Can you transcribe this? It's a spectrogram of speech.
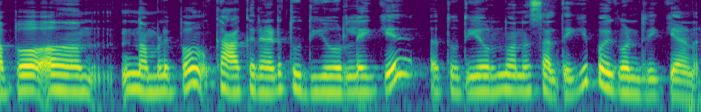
അപ്പോൾ നമ്മളിപ്പോൾ കാക്കനാട് തുതിയൂറിലേക്ക് തുതിയൂർ എന്ന് പറഞ്ഞ സ്ഥലത്തേക്ക് പോയിക്കൊണ്ടിരിക്കുകയാണ്.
